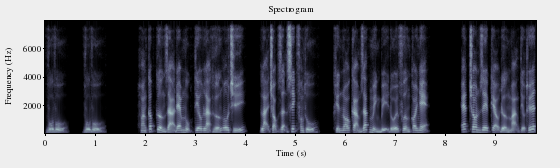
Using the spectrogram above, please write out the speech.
Vù vù, vù vù. Hoàng cấp cường giả đem mục tiêu lạc hướng ô trí, lại chọc giận xích phong thú, khiến nó cảm giác mình bị đối phương coi nhẹ. Ed tròn dê kẹo đường mạng tiểu thuyết.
